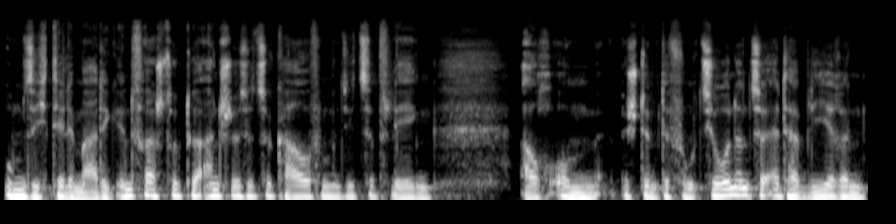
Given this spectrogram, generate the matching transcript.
um sich Telematikinfrastrukturanschlüsse zu kaufen und sie zu pflegen, auch um bestimmte Funktionen zu etablieren.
